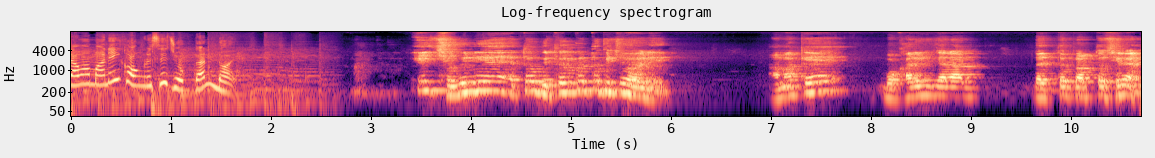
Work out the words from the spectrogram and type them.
যাওয়া মানেই কংগ্রেসে যোগদান নয়। এই ছবি নিয়ে এত বিতর্ক তো কিছু হয়নি। আমাকে বোখারির যারা দায়িত্বপ্রাপ্ত ছিলেন,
